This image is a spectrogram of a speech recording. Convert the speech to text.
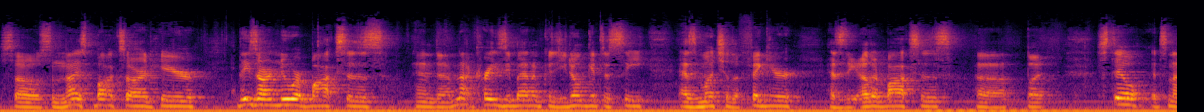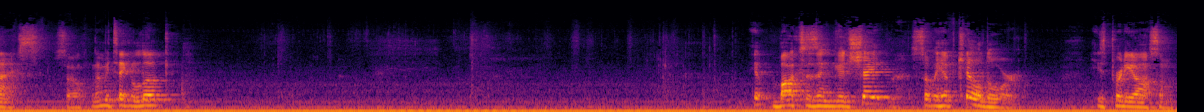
So some nice box art here. These are newer boxes and I'm not crazy about them because you don't get to see as much of the figure as the other boxes, uh, but still it's nice. So let me take a look. Yep, box is in good shape. So we have Keldor. He's pretty awesome.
